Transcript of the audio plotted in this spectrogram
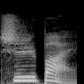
失败。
